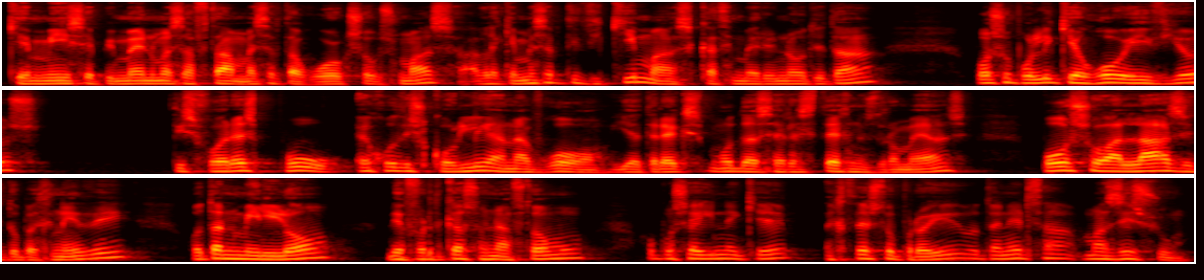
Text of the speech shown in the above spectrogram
και εμείς επιμένουμε σε αυτά μέσα από τα workshops μας, αλλά και μέσα από τη δική μας καθημερινότητα, πόσο πολύ και εγώ ίδιος, τις φορές που έχω δυσκολία να βγω για τρέξιμο, όντα ερασιτέχνης δρομέας, πόσο αλλάζει το παιχνίδι όταν μιλώ διαφορετικά στον εαυτό μου, όπως έγινε και χθε το πρωί όταν ήρθα μαζί σου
